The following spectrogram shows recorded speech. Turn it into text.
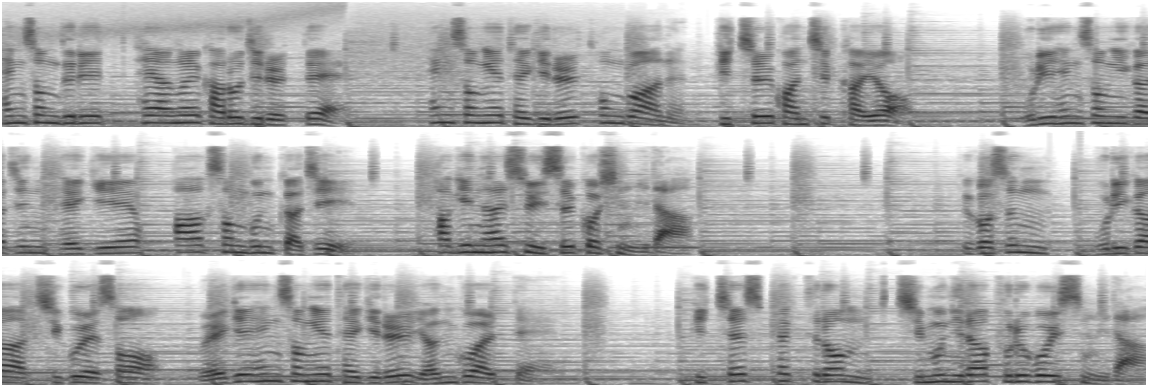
행성들이 태양을 가로지를 때 행성의 대기를 통과하는 빛을 관측하여 우리 행성이 가진 대기의 화학 성분까지 확인할 수 있을 것입니다. 그것은 우리가 지구에서 외계 행성의 대기를 연구할 때 빛의 스펙트럼 지문이라 부르고 있습니다.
